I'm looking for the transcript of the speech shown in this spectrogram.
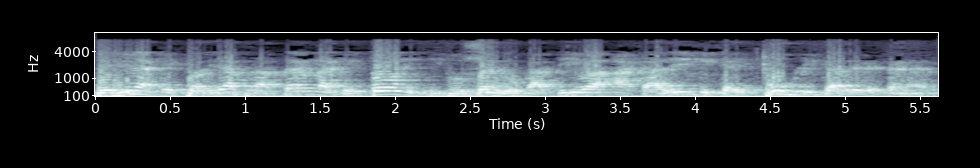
de una gestualidad fraterna que toda institución educativa, académica y pública debe tener.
